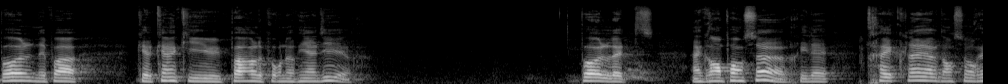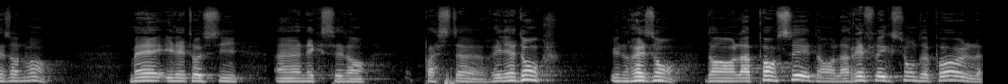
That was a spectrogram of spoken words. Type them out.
Paul n'est pas quelqu'un qui parle pour ne rien dire. Paul est un grand penseur, il est très clair dans son raisonnement, mais il est aussi un excellent pasteur. Il y a donc une raison dans la pensée, dans la réflexion de Paul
